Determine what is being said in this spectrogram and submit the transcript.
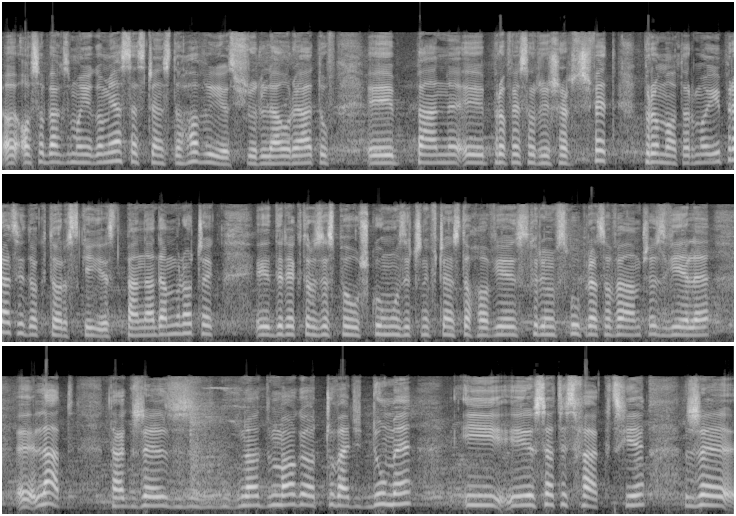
o osobach z mojego miasta, z Częstochowy jest wśród laureatów y, pan y, profesor Ryszard Szwed, promotor mojej pracy doktorskiej, jest pan Adam Mroczek, y, dyrektor zespołu szkół muzycznych w Częstochowie, z którym współpracowałam przez wiele y, lat. Także no, mogę odczuwać dumę i satysfakcję, że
